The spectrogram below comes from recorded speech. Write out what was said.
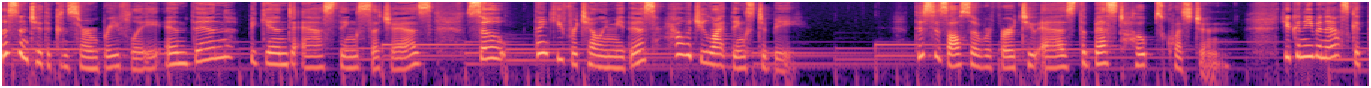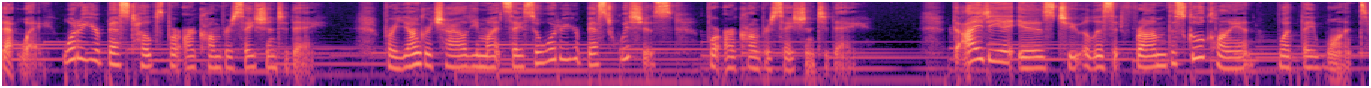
Listen to the concern briefly and then begin to ask things such as So, thank you for telling me this. How would you like things to be? This is also referred to as the best hopes question. You can even ask it that way. What are your best hopes for our conversation today? For a younger child, you might say, So, what are your best wishes for our conversation today? The idea is to elicit from the school client what they want.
